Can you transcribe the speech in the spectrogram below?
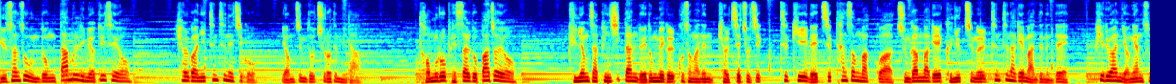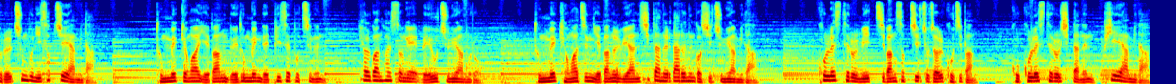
유산소 운동 땀 흘리며 뛰세요. 혈관이 튼튼해지고 염증도 줄어듭니다. 덤으로 뱃살도 빠져요. 균형 잡힌 식단 뇌동맥을 구성하는 결제 조직, 특히 내측 탄성막과 중간막의 근육층을 튼튼하게 만드는데 필요한 영양소를 충분히 섭취해야 합니다. 동맥경화 예방 뇌동맥 내피세포층은 혈관 활성에 매우 중요하므로 동맥경화증 예방을 위한 식단을 따르는 것이 중요합니다. 콜레스테롤 및 지방 섭취 조절 고지방, 고콜레스테롤 식단은 피해야 합니다.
